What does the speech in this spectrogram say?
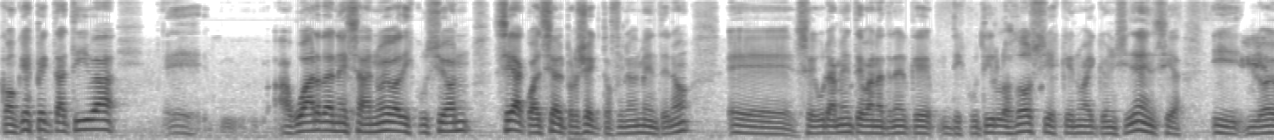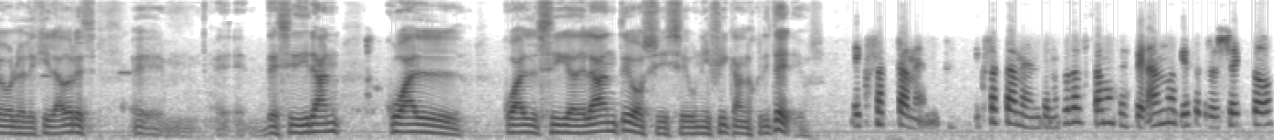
¿con qué expectativa aguardan esa nueva discusión, sea cual sea el proyecto finalmente, ¿no? Eh, seguramente van a tener que discutir los dos si es que no hay coincidencia y luego los legisladores eh, eh, decidirán cuál, cuál sigue adelante o si se unifican los criterios. Exactamente, exactamente. Nosotros estamos esperando que ese proyecto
